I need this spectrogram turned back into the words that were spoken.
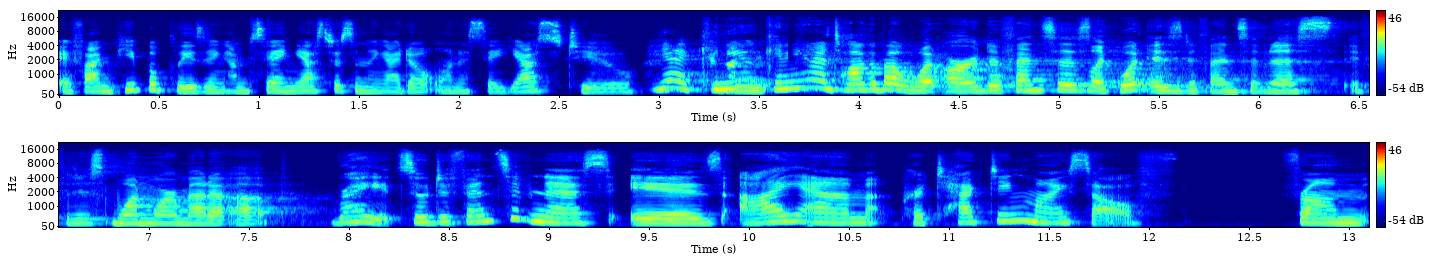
if I'm people pleasing, I'm saying yes to something I don't want to say yes to. Yeah, can you um, can you kind of talk about what are defenses? Like, what is defensiveness? If it's just one more meta up. Right. So defensiveness is I am protecting myself from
